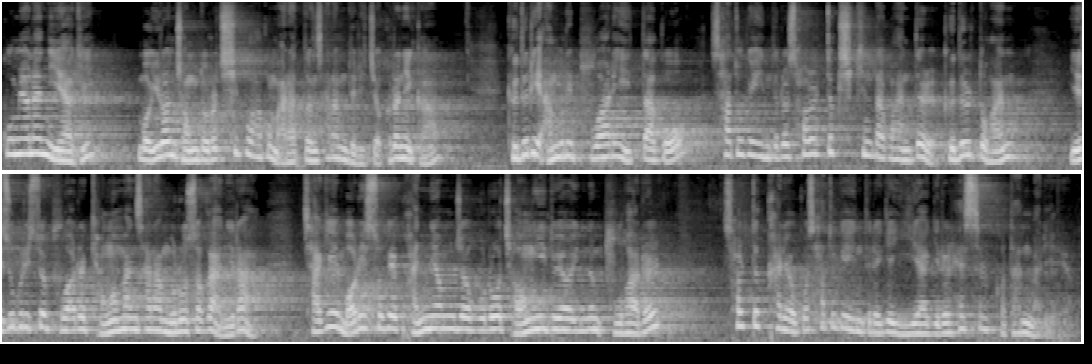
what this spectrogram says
꾸며낸 이야기 뭐 이런 정도로 치부하고 말았던 사람들이죠. 그러니까 그들이 아무리 부활이 있다고 사두개인들을 설득시킨다고 한들 그들 또한 예수 그리스도의 부활을 경험한 사람으로서가 아니라 자기의 머릿속에 관념적으로 정의되어 있는 부활을 설득하려고 사두개인들에게 이야기를 했을 거단 말이에요.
